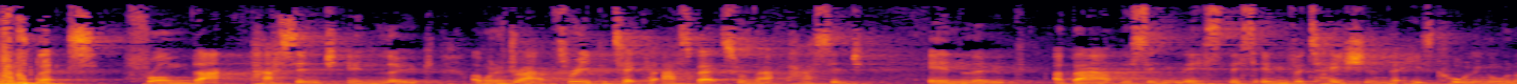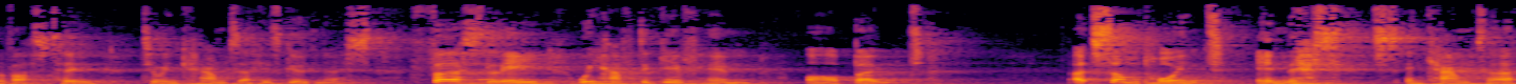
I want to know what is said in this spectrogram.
aspects from that passage in Luke. I want to draw out three particular aspects from that passage in Luke about this, this, this invitation that he's calling all of us to, to encounter his goodness. Firstly, we have to give him our boat. At some point in this encounter,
